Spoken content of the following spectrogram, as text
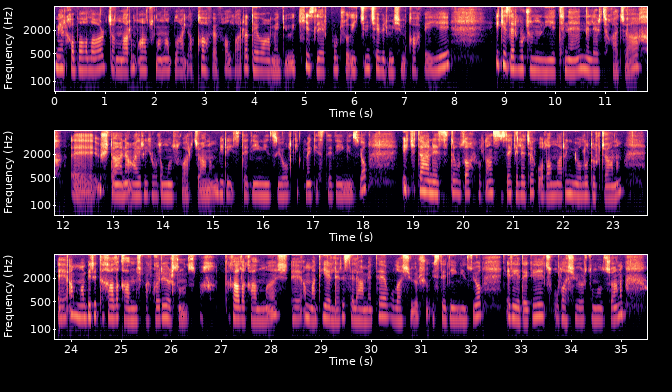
Merhabalar canlarım Asuman ablayla kahve falları devam ediyor. İkizler Burcu için çevirmişim kahveyi. İkizler Burcu'nun niyetine neler çıkacak? Ee, üç tane ayrı yolumuz var canım. Biri istediğiniz yol, gitmek istediğiniz yol. İki tanesi de uzak yoldan size gelecek olanların yoludur canım. Ee, ama biri tıkalı kalmış bak görüyorsunuz bak tıkalı kalmış e, ama diğerleri selamete ulaşıyor. Şu istediğiniz yol eriye de geç ulaşıyorsunuz canım.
